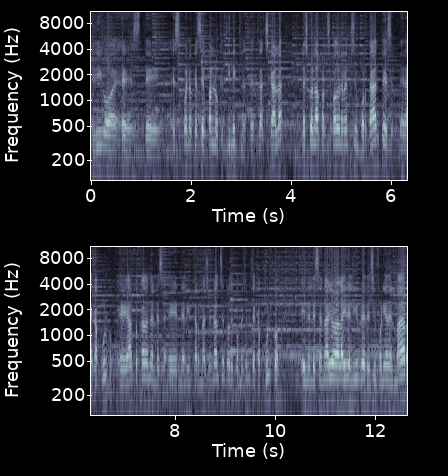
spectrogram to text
Y digo, este, es bueno que sepan lo que tiene Tlaxcala. La escuela ha participado en eventos importantes en Acapulco, eh, han tocado en el, en el, Internacional Centro de Convenciones de Acapulco, en el escenario al aire libre de Sinfonía del Mar,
